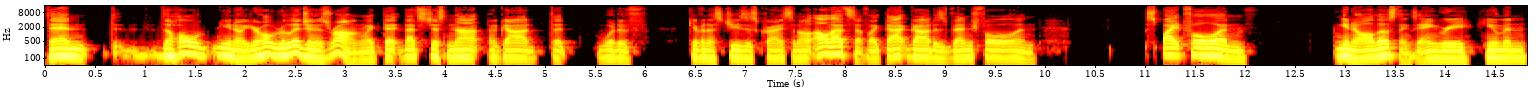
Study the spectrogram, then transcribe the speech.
then the whole, you know, your whole religion is wrong. Like that that's just not a God that would have given us Jesus Christ and all, all that stuff. Like that God is vengeful and spiteful and you know, all those things, angry, human.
